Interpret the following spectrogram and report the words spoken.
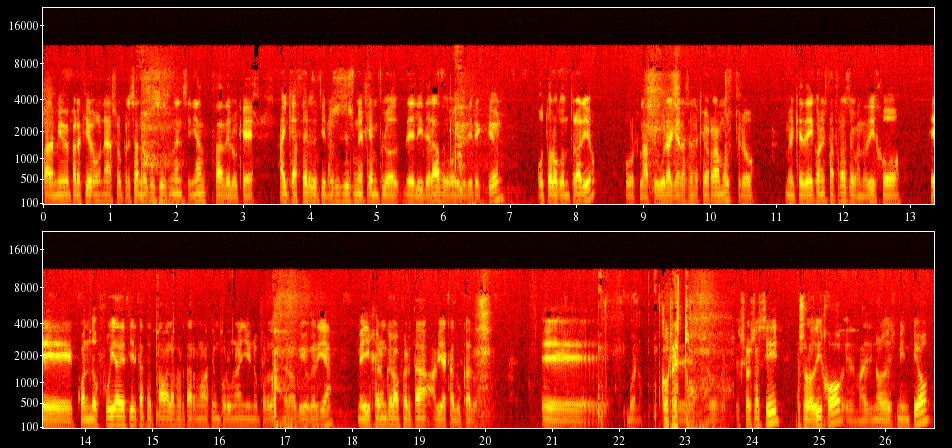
para mí me pareció una sorpresa. No sé si es una enseñanza de lo que hay que hacer, es decir, no sé si es un ejemplo de liderazgo y de dirección o todo lo contrario, por la figura que era Sergio Ramos, pero me quedé con esta frase cuando dijo, eh, cuando fui a decir que aceptaba la oferta de renovación por un año y no por dos, que era lo que yo quería, me dijeron que la oferta había caducado. Eh, bueno, Correcto. eh, eso, eso es así, eso lo dijo, el Madrid no lo desmintió. O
